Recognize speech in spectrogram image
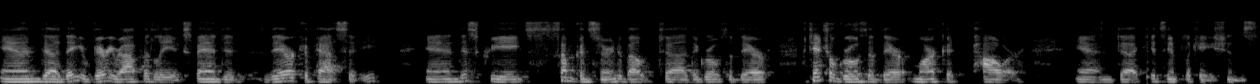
and uh, they very rapidly expanded their capacity and this creates some concern about uh, the growth of their potential growth of their market power and uh, its implications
